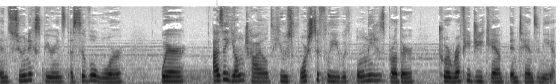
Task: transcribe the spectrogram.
and soon experienced a civil war where, as a young child, he was forced to flee with only his brother to a refugee camp in Tanzania.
